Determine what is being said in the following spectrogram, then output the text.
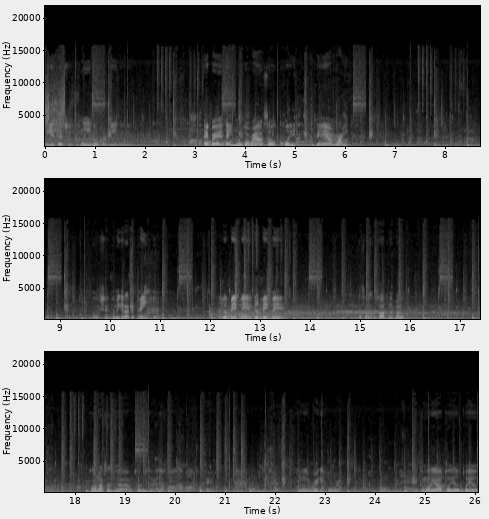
He hit that shit clean over me, nigga. Hey, bro, they move around so quick. Damn right. Oh, shit. Let me get out the paint, though. Good big man. Good big man. That's what I'm talking about. Who am I supposed to be? Uh, I'm supposed to be doing nigga. Okay. He ain't ready for it. Come on, y'all. Play up. Play up.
